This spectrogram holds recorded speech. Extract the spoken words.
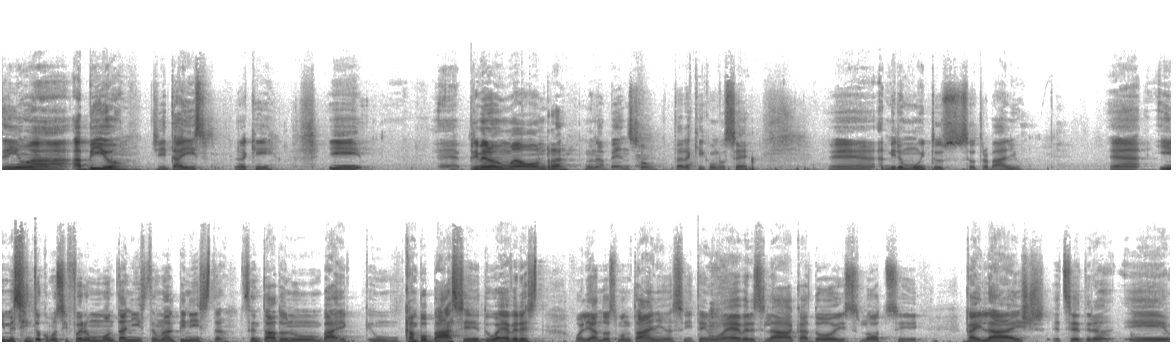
Tenho a, a bio de Thaís aqui. E, é, primeiro, uma honra, uma bênção estar aqui com você. É, admiro muito o seu trabalho. É, e me sinto como se fosse um montanista, um alpinista, sentado num um campo base do Everest, olhando as montanhas, e tem o Everest lá, K2, Lhotse, Kailash, etc. E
